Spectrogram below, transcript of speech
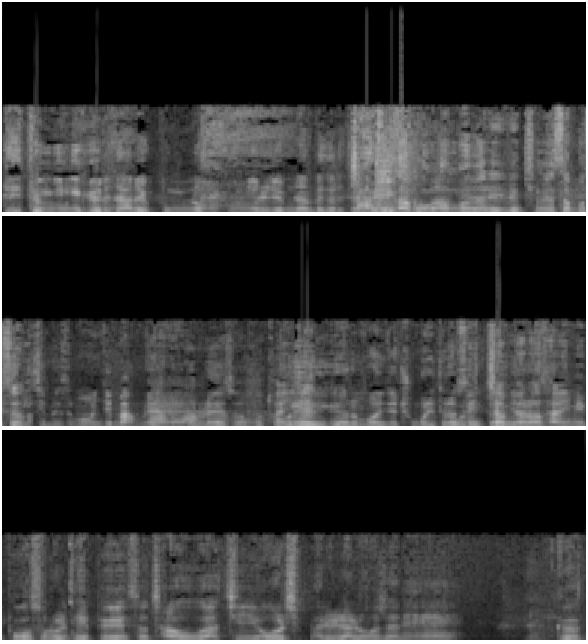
대통령이 그러잖아요. 국론 분열을 염려한다 그러잖아요. 자기가 공론문을 일으키면서 무슨. 이쯤에서 뭐 이제 마무리하는 걸로 해서 뭐두 아니, 분의 의견은 뭐 이제 충분히 들었으니까. 우리 전 변호사님이 보수를 대표해서 좌우 같이 5월 18일 날 오전에 그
